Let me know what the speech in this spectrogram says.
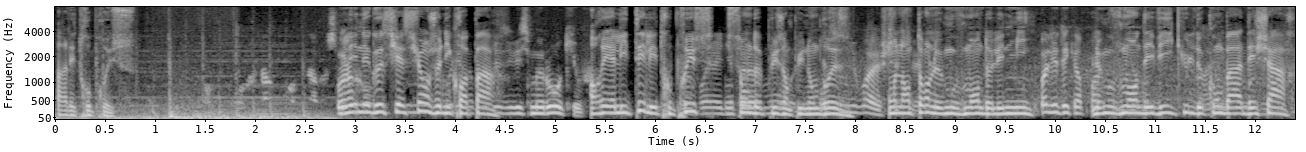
par les troupes russes. Les négociations, je n'y crois pas. En réalité, les troupes russes sont de plus en plus nombreuses. On entend le mouvement de l'ennemi, le mouvement des véhicules de combat, des chars.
